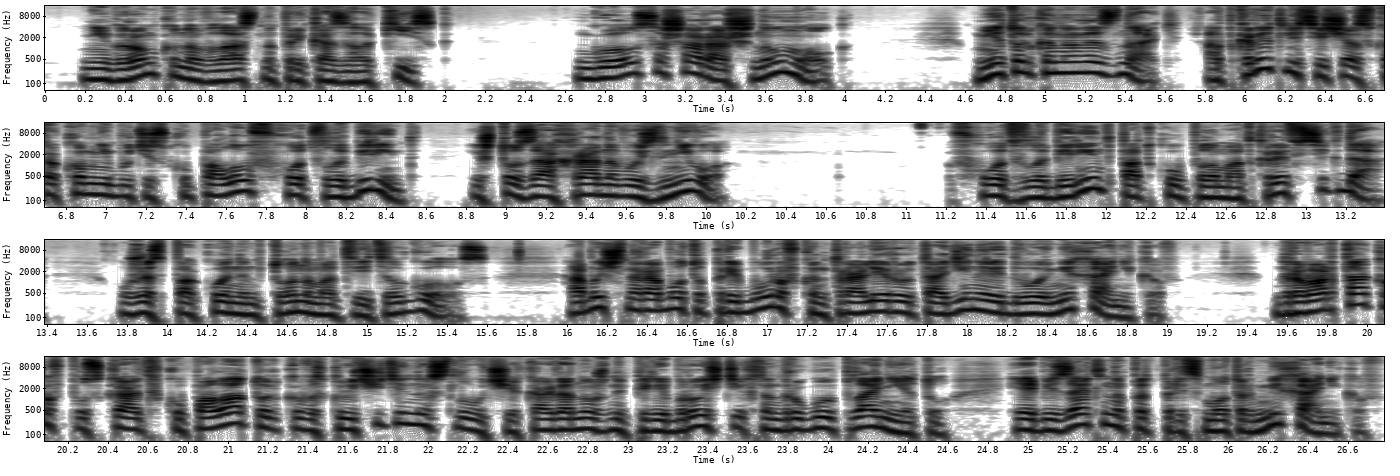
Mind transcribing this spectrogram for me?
— негромко, но властно приказал Киск. Голос ошарашенно умолк. «Мне только надо знать, открыт ли сейчас в каком-нибудь из куполов вход в лабиринт, и что за охрана возле него?» «Вход в лабиринт под куполом открыт всегда», — уже спокойным тоном ответил голос. «Обычно работу приборов контролируют один или двое механиков. Дровартаков пускают в купола только в исключительных случаях, когда нужно перебросить их на другую планету и обязательно под присмотром механиков.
